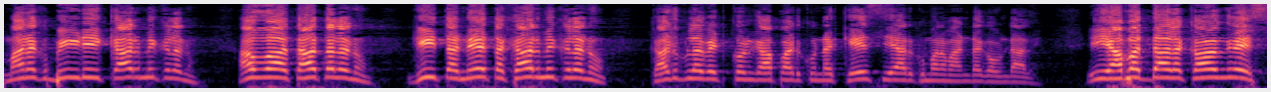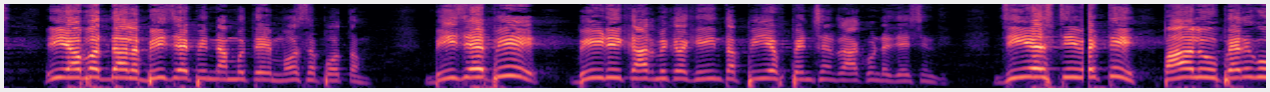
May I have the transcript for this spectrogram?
మనకు బీడీ కార్మికులను అవ్వ తాతలను గీత నేత కార్మికులను కడుపులో పెట్టుకొని కాపాడుకున్న కేసీఆర్కు మనం అండగా ఉండాలి. ఈ అబద్ధాల కాంగ్రెస్ ఈ అబద్ధాల బీజేపీని నమ్మితే మోసపోతాం. బీజేపీ బీడీ కార్మికులకు ఇంత పీఎఫ్ పెన్షన్ రాకుండా చేసింది. జీఎస్టీ పెట్టి పాలు పెరుగు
